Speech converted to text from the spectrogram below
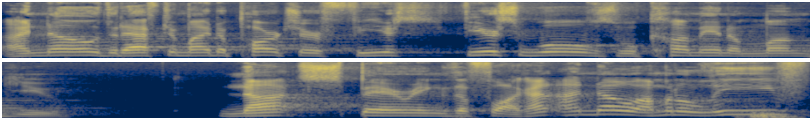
I know that after my departure, fierce, fierce wolves will come in among you, not sparing the flock. I, I know I'm going to leave.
